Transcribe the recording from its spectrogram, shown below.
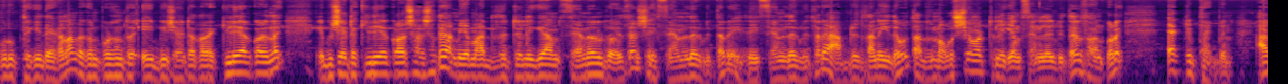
গ্রুপ থেকেই দেখালাম। এখন পর্যন্ত এই বিষয়টা তারা ক্লিয়ার করে নাই। এই বিষয়টা ক্লিয়ার করার সাথে সাথে আমি আমার টেলিগ্রাম চ্যানেল রয়েছে, সেই চ্যানেলের ভিতরে, এই যে চ্যানেলের ভিতরে আপডেট জানিয়ে দেবো। তার জন্য অবশ্যই আমার টেলিগ্রাম চ্যানেলের ভিতরে জয়েন করে অ্যাক্টিভ থাকবেন। আর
